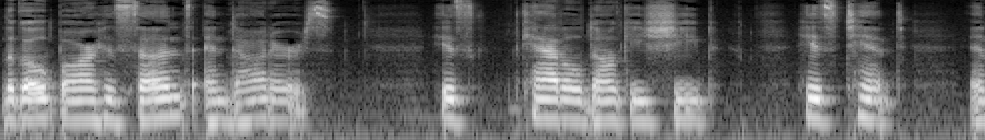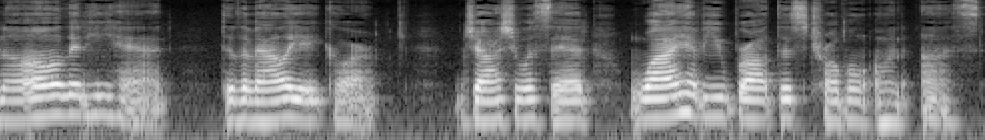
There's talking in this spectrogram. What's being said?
the gold bar, his sons and daughters, his cattle, donkeys, sheep, his tent, and all that he had to the valley of Achor. Joshua said, why have you brought this trouble on us?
